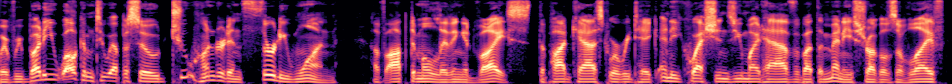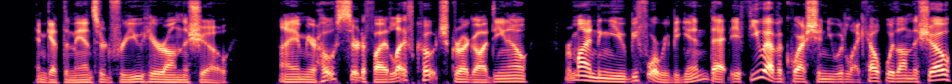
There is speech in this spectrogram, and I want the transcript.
everybody. Welcome to episode 231 of Optimal Living Advice, the podcast where we take any questions you might have about the many struggles of life and get them answered for you here on the show. I am your host, certified life coach Greg Audino, reminding you before we begin that if you have a question you would like help with on the show,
